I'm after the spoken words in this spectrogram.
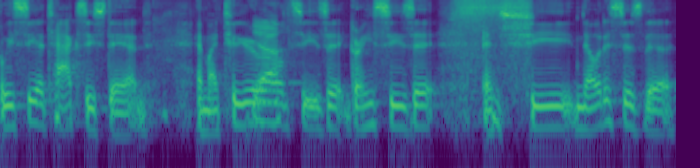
we see a taxi stand. And my two year old Yeah. sees it, Grace sees it, and she notices the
